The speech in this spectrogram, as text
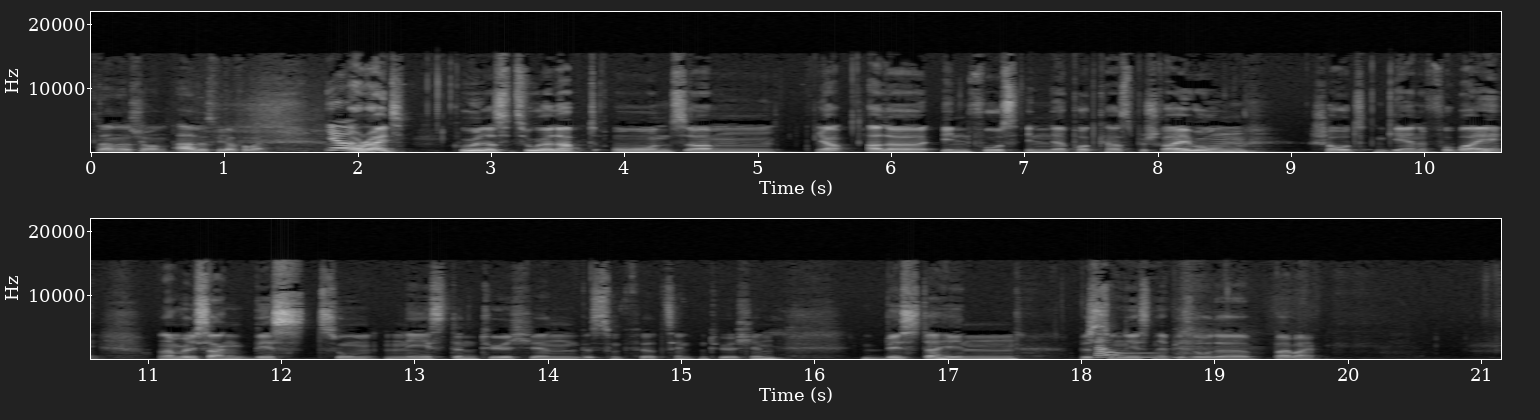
Dann ist schon alles wieder vorbei. Ja. Alright. Cool, dass ihr zugehört habt und ähm, ja, alle Infos in der Podcast-Beschreibung. Schaut gerne vorbei. Und dann würde ich sagen, bis zum nächsten Türchen, bis zum 14. Türchen. Bis dahin, bis Ciao. zur nächsten Episode. Bye, bye.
